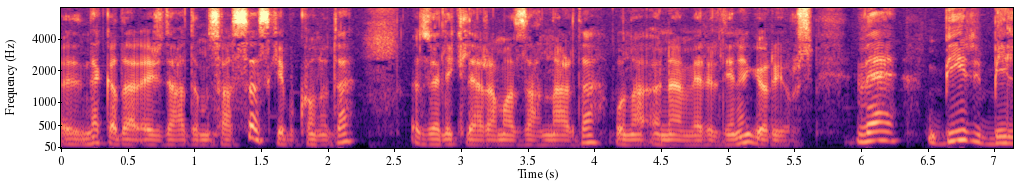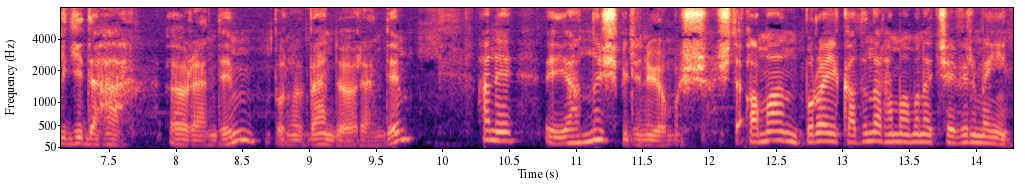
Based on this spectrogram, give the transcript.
e, ne kadar ecdadımız hassas ki bu konuda özellikle Ramazanlarda buna önem verildiğini görüyoruz. Ve bir bilgi daha öğrendim. Bunu ben de öğrendim. Hani e, yanlış biliniyormuş. İşte aman burayı kadınlar hamamına çevirmeyin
